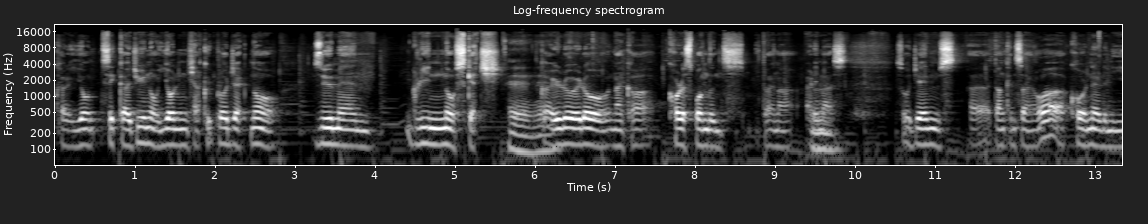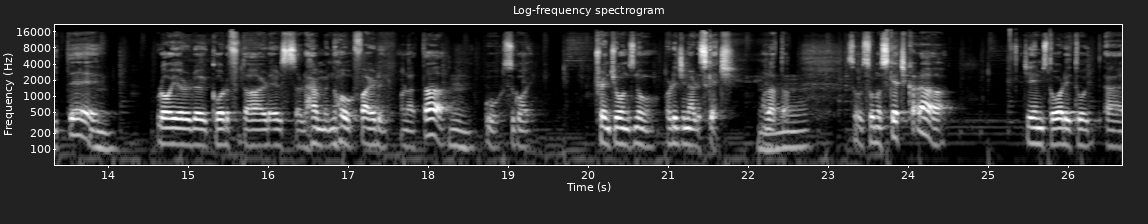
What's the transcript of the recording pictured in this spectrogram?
からよん世界中の400プロジェクトのズーメングリーンのスケッチとかいろいろなんかコレスポンデンスみたいなあります、そうジェームズあダンカンさんはコールネルにいて、ロイヤルゴルフダーレルサラムのファイルもらった、おすごいトレント・ジョーンズのオリジナルスケッチもらった、そうそのスケッチからジェームズと俺とあ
